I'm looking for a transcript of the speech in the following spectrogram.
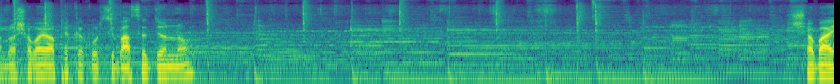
আমরা সবাই অপেক্ষা করছি বাসের জন্য। সবাই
